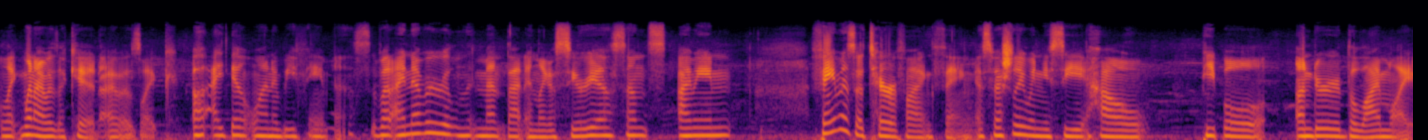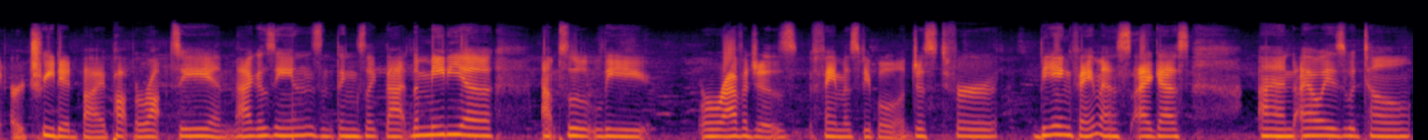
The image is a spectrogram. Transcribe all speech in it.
like when I was a kid, I was like, oh, I don't want to be famous. But I never really meant that in like a serious sense. I mean, fame is a terrifying thing, especially when you see how people under the limelight are treated by paparazzi and magazines and things like that. The media absolutely ravages famous people just for being famous, I guess. And I always would tell,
